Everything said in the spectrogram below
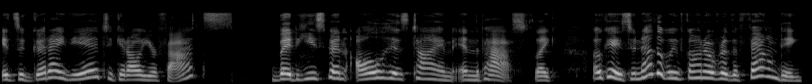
it's a good idea to get all your facts, but he spent all his time in the past. Like, okay, so now that we've gone over the founding,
